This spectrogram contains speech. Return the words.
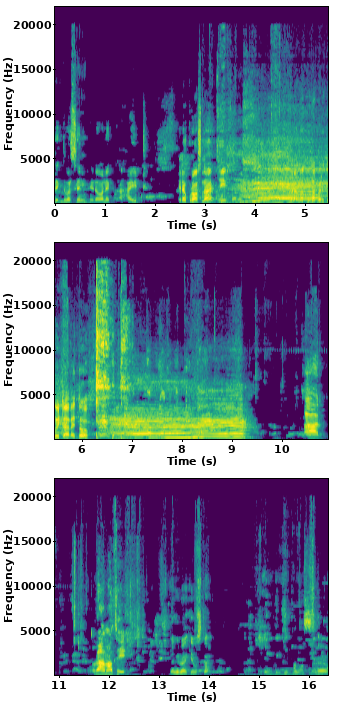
দেখতে পাচ্ছেন এটা অনেক হাইট এটা ক্রস না? কোথা করি দুইটা তাই তো? আর রাম আছে। ভাই কি অবস্থা? হ্যাঁ।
